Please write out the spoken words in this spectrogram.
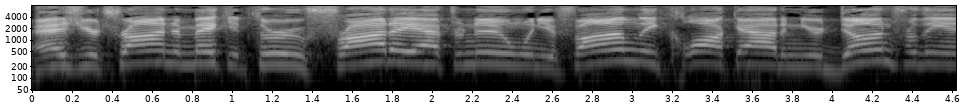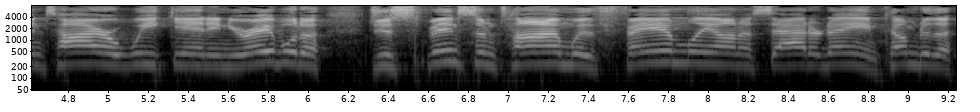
as you're trying to make it through Friday afternoon when you finally clock out and you're done for the entire weekend and you're able to just spend some time with family on a Saturday and come to the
